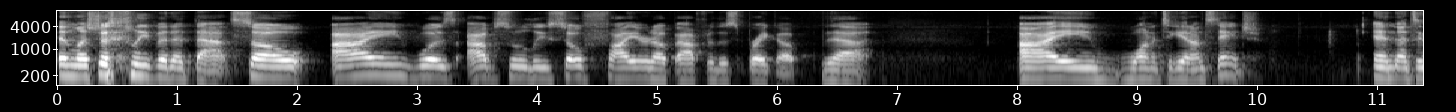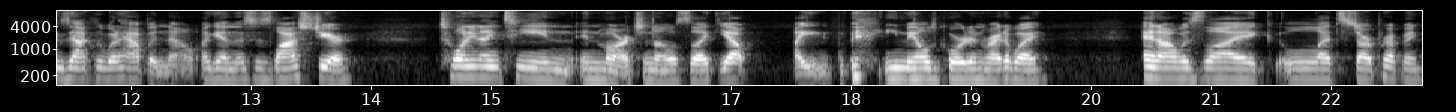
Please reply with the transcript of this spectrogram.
And let's just leave it at that. So I was absolutely so fired up after this breakup that I wanted to get on stage. And that's exactly what happened now. Again, this is last year, 2019 in March. And I was like, yep. I emailed Gordon right away. And I was like, let's start prepping.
